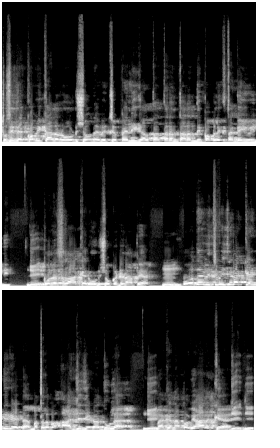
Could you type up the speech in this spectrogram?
ਤੁਸੀਂ ਦੇਖੋ ਵੀ ਕੱਲ ਰੋਡ ਸ਼ੋਅ ਦੇ ਵਿੱਚ ਪਹਿਲੀ ਗੱਲ ਤਾਂ ਤਰਨਤਾਰਨ ਦੀ ਪਬਲਿਕ ਤਾਂ ਗਈ ਹੋਈ ਨਹੀਂ। ਜੀ। ਪੁਲਿਸ ਲਾ ਕੇ ਰੋਡ ਸ਼ੋਅ ਕੱਢਣਾ ਪਿਆ। ਉਹਦੇ ਵਿੱਚ ਵੀ ਜਿਹੜਾ ਕੈਂਡੀਡੇਟ ਹੈ ਮਤਲਬ ਅੱਜ ਜਿਹੜਾ। ਹੈ ਮੈਂ ਕਹਿੰਦਾ ਆਪਾਂ ਵਿਆਹ ਰੱਖਿਆ ਜੀ ਜੀ।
